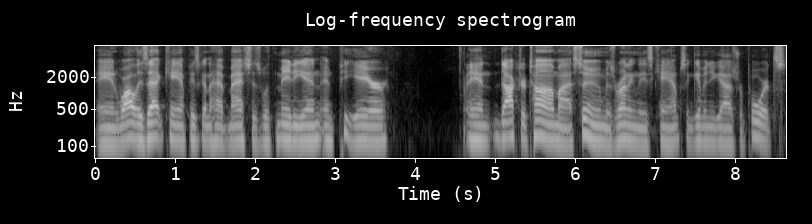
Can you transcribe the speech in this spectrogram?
And while he's at camp, he's going to have matches with Mideon and Pierre. And Dr. Tom, I assume, is running these camps and giving you guys reports.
